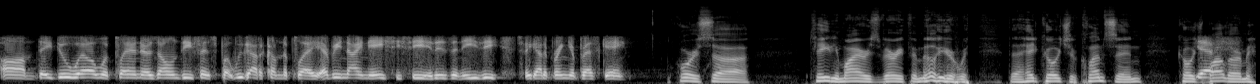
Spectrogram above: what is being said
Um, they do well with playing their zone defense, but we got to come to play every night in the ACC. It isn't easy, so you got to bring your best game. Of course, uh, Katie Meier is very familiar with the head coach of Clemson. Coach yes. Butler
